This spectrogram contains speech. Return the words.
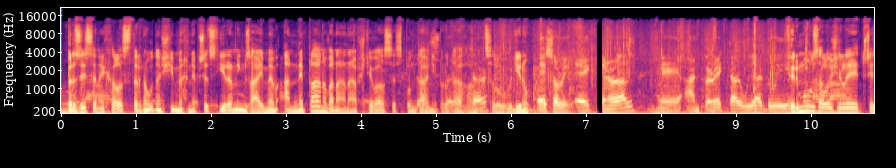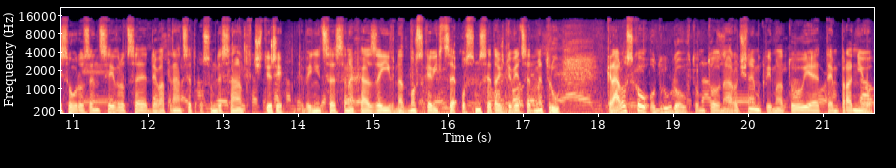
Brzy se nechal strhnout naším nepředstíraným zájmem a neplánovaná návštěva se spontánně protáhla na celou hodinu. Eh, eh, eh, Firmu založili tři sourozenci v roce 1984. Vinice se nacházejí v nadmořské výšce 800 až 900 metrů. Královskou odrůdou v tomto náročném klimatu je Tempranio.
